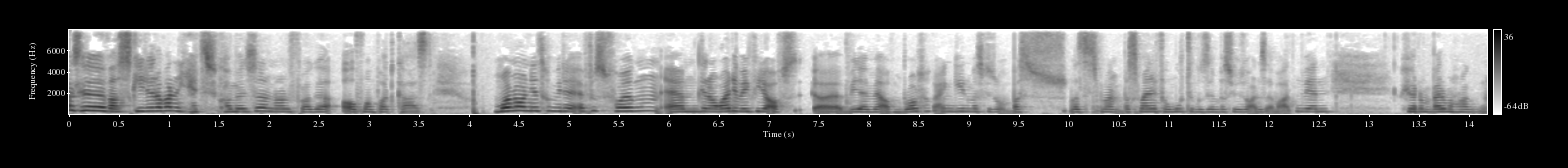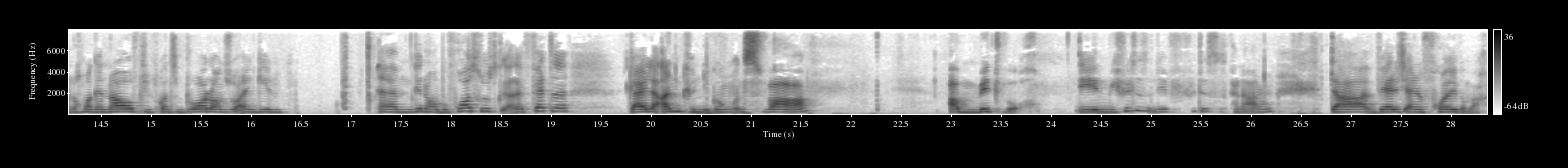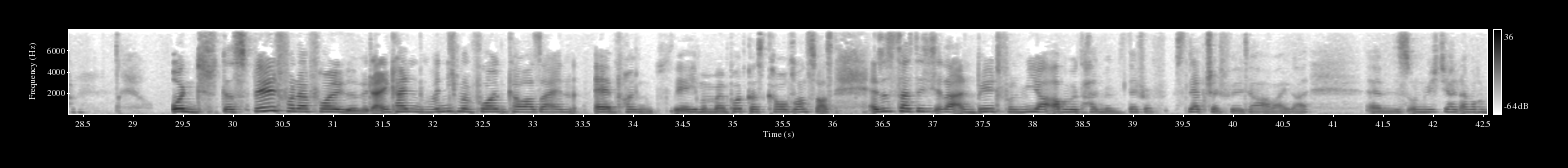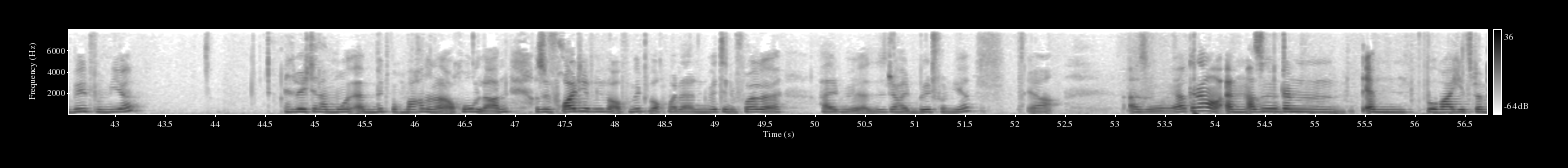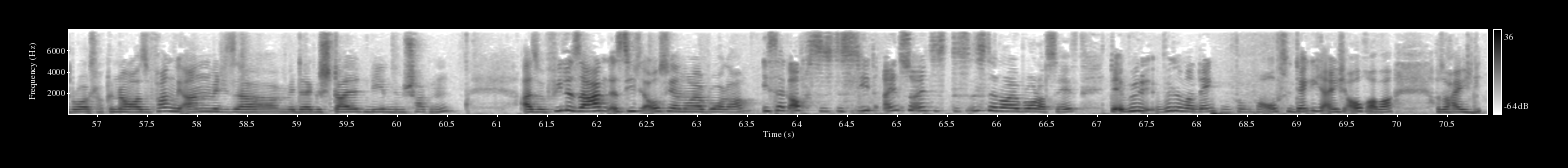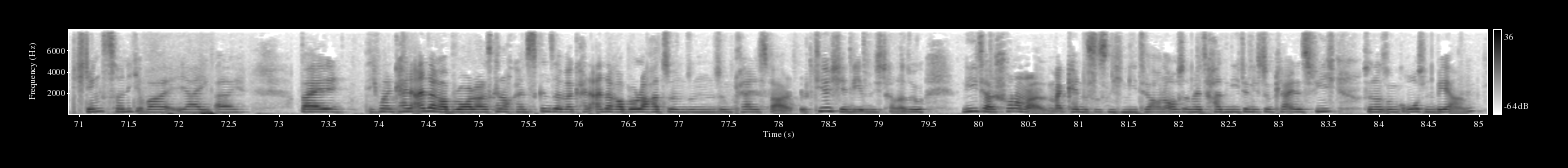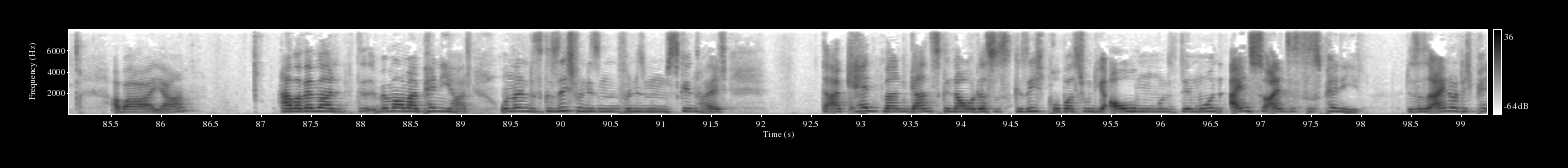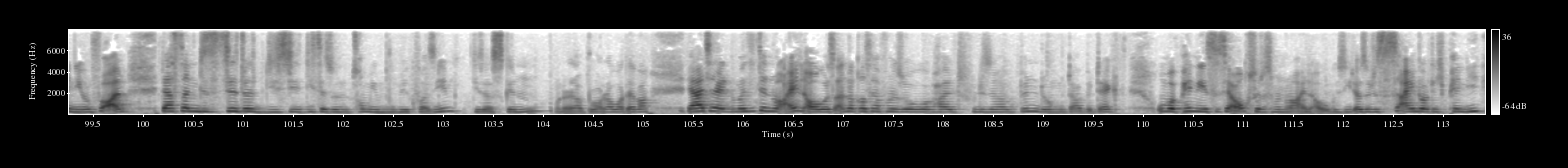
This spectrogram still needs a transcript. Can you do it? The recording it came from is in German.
Leute, was geht ihr aber nicht? Herzlich willkommen zu einer neuen Folge auf meinem Podcast. Moin und jetzt kommen wieder öfters Folgen. Ähm, genau, heute werde ich wieder, aufs, äh, wieder mehr auf den Broad Talk eingehen, was, wir so, was, was, mein, was meine Vermutungen sind, was wir so alles erwarten werden. Ich werde nochmal noch mal genau auf die ganzen Brawler und so eingehen. Ähm, genau, bevor es losgeht, eine fette, geile Ankündigung. Und zwar am Mittwoch. Den, wie viel ist das? Keine Ahnung. Da werde ich eine Folge machen. Und das Bild von der Folge wird, ein, kein, wird nicht mein Folgencover sein, äh, äh, mein Podcast-Cover, sonst was. Es ist tatsächlich ein Bild von mir, aber mit halt mit einem Snapchat-Filter, aber egal. Ähm, das ist unwichtig, halt einfach ein Bild von mir. Das werde ich dann am, Mo am Mittwoch machen und dann auch hochladen. Also freut euch auf jeden Fall auf Mittwoch, weil dann wird eine Folge halt, wird halt ein Bild von mir. Ja. Also, ja, genau. Ähm, also dann, ähm, wo war ich jetzt beim Brawl Talk? Genau, also fangen wir an mit dieser, mit der Gestalt neben dem Schatten. Also viele sagen, es sieht aus wie ein neuer Brawler. Ich sag auch, das, ist, das sieht eins zu eins, das, ist der neue Brawler Safe. Der würde, würde man denken, vom, vom Aufsehen denke ich eigentlich auch, aber, also eigentlich, ich denke es zwar nicht, aber ja, egal. Weil, ich meine, kein anderer Brawler, das kann auch kein Skin sein, weil kein anderer Brawler hat so, ein, so, ein, so ein kleines Tierchen neben sich dran. Also Nita schon, aber man kennt, das ist nicht Nita. Und außerdem hat Nita nicht so ein kleines Viech, sondern so einen großen Bären. Aber ja. Aber wenn man, wenn man mal Penny hat und dann das Gesicht von diesem, von diesem Skin halt, da erkennt man ganz genau, dass das Gesichtsproportion, die Augen und den Mond eins zu eins ist das Penny. Das ist eindeutig Penny. Und vor allem, dass dann dieses, die ist ja so eine Zombie-Mumie quasi, dieser Skin oder der Brawler, whatever. Der hat ja, man sieht ja nur ein Auge, das andere ist ja von so halt von dieser Bindung da bedeckt. Und bei Penny ist es ja auch so, dass man nur ein Auge sieht. Also das ist eindeutig Penny.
